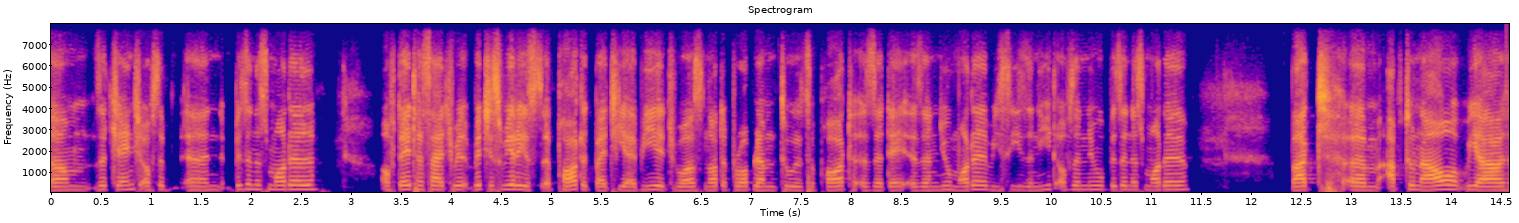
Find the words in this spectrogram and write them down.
um, the change of the uh, business model of DataCite, which is really supported by TIB, it was not a problem to support the, the new model. We see the need of the new business model. But um, up to now, we are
